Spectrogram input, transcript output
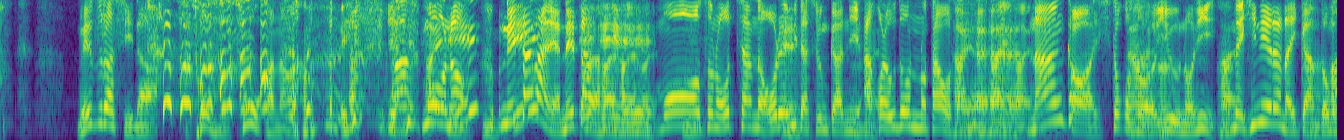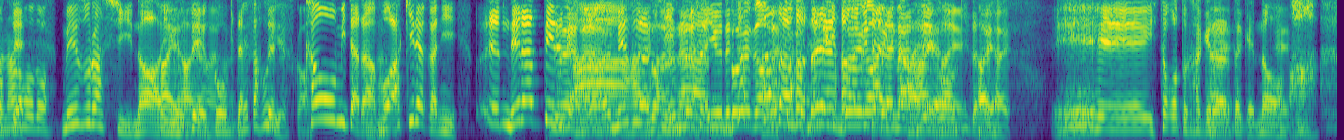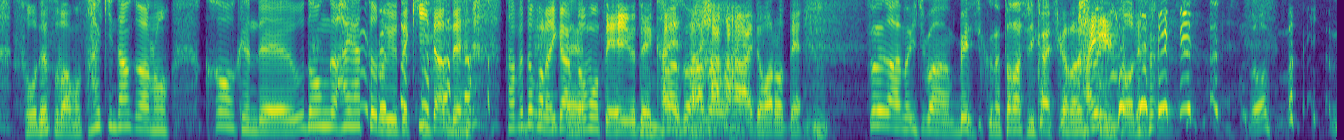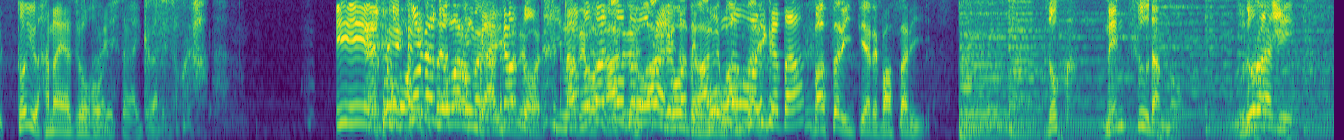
珍しいな。そう、そうかな？え いや、もうのえ、ネタなんや、ネタ。もう、そのおっちゃんの、俺見た瞬間に、あ、これうどんのタオさんやなんか一言言うのに、ね、ひねらない。かんと思って珍しいな、言うて、こう来た。顔を見たら、もう明らかに、え狙ってるから、珍しいな、言うて、ちょちょっと、どれがみたいな感じで、こう来た。ええ一言かけられたけど、はい。ええ。あそうですわ。もう最近なんかあの香川県でうどんが流行っとる言うて聞いたんで 食べとかないかんと思って言うて返した、まあそうあのはははって笑って、それがあの一番ベーシックな正しい返し方ですね、はいそうです。そんなという花屋情報でしたがい。かがでしょうか、ええ。ここんなんで終わるんか。あかんぞ今で終わ生る放送で終わらんかったあれこんな終わり方？バッサリ言ってやれバッサリ。続メンツー団のウドラジ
